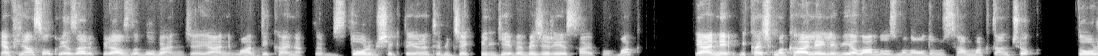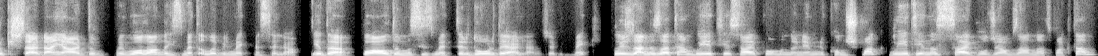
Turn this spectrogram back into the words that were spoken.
Yani finansal okuryazarlık biraz da bu bence. Yani maddi kaynaklarımızı doğru bir şekilde yönetebilecek bilgiye ve beceriye sahip olmak. Yani birkaç makaleyle bir alanda uzman olduğumuzu sanmaktan çok doğru kişilerden yardım ve bu alanda hizmet alabilmek mesela ya da bu aldığımız hizmetleri doğru değerlendirebilmek. Bu yüzden de zaten bu yetiye sahip olmanın önemini konuşmak, bu yetiye nasıl sahip olacağımızı anlatmaktan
